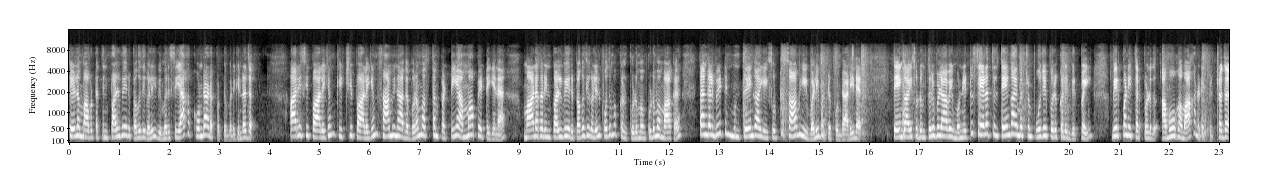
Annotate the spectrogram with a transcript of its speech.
சேலம் மாவட்டத்தின் பல்வேறு பகுதிகளில் விமரிசையாக கொண்டாடப்பட்டு வருகின்றது. அரிசிபாளையம் கிச்சிபாளையம் சாமிநாதபுரம் அஸ்தம்பட்டி அம்மாப்பேட்டை என மாநகரின் பல்வேறு பகுதிகளில் பொதுமக்கள் குடும்பம் குடும்பமாக தங்கள் வீட்டின் முன் தேங்காயை சுட்டு சாமியை வழிபட்டு கொண்டாடினர். தேங்காய் சுடும் திருவிழாவை முன்னிட்டு சேலத்தில் தேங்காய் மற்றும் பூஜை பொருட்களின் விற்பை விற்பனை தற்பொழுது அமோகமாக நடைபெற்றது.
